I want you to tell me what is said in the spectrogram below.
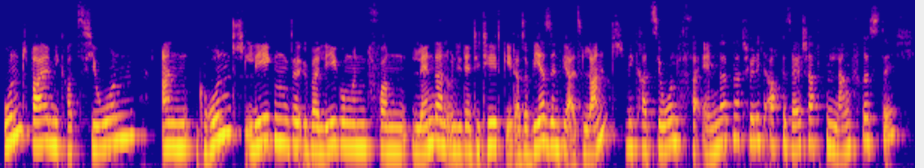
Und weil Migration an grundlegende Überlegungen von Ländern und Identität geht. Also wer sind wir als Land? Migration verändert natürlich auch Gesellschaften langfristig.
